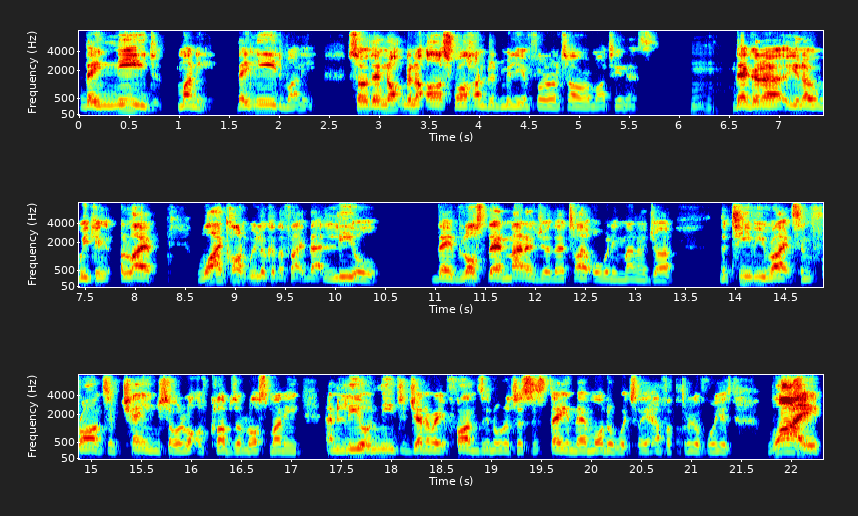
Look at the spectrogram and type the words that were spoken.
they need money. They need money, so they're not gonna ask for a hundred million for Lautaro Martinez. Mm. They're gonna, you know, we can like, why can't we look at the fact that Lille, they've lost their manager, their title-winning manager. The TV rights in France have changed, so a lot of clubs have lost money, and Lille need to generate funds in order to sustain their model, which they have for three or four years. Why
